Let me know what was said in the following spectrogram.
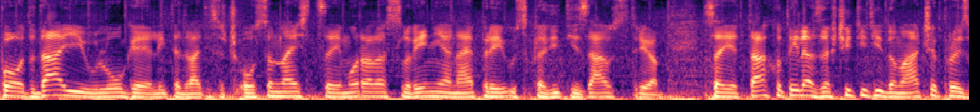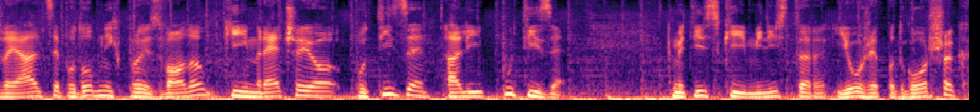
po oddaji vloge leta 2018 se je morala Slovenija najprej uskladiti z Avstrijo, saj je ta hotela zaščititi domače proizvajalce podobnih proizvodov, ki jim rečejo potize ali putize. Kmetijski minister Jože Podgoršek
